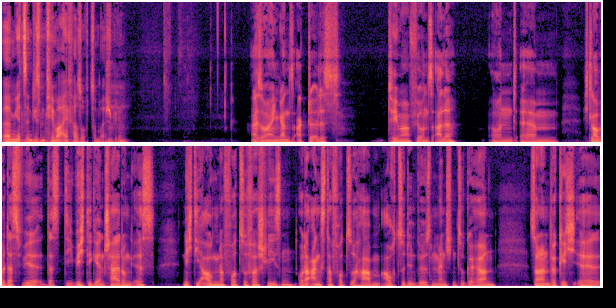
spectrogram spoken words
ähm, jetzt in diesem Thema Eifersucht zum Beispiel. Also ein ganz aktuelles Thema für uns alle. Und ähm, ich glaube, dass wir, dass die wichtige Entscheidung ist, nicht die Augen davor zu verschließen oder Angst davor zu haben, auch zu den bösen Menschen zu gehören, sondern wirklich äh,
